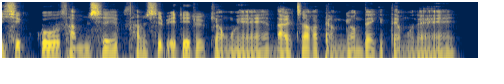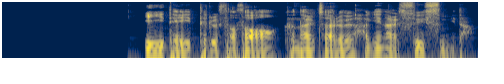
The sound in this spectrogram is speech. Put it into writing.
29, 30, 31일일 경우에 날짜가 변경되기 때문에 이 데이트를 써서 그 날짜를 확인할 수 있습니다.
